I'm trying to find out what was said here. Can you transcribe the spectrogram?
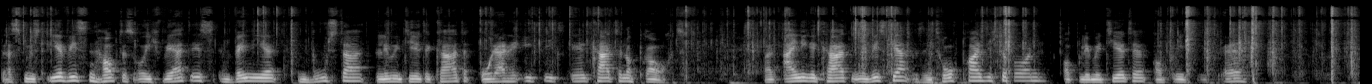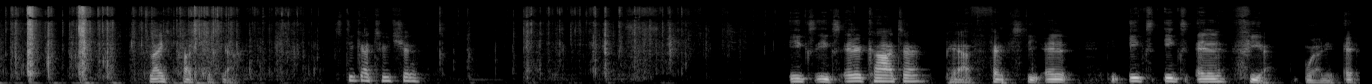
Das müsst ihr wissen, Haupt es euch wert ist, wenn ihr einen Booster, limitierte Karte oder eine XXL-Karte noch braucht. Weil einige Karten, ihr wisst ja, sind hochpreisig geworden. Ob limitierte, ob XXL. Vielleicht passt es ja. Stickertütchen. XXL-Karte. Perfekt. Die L, die XXL 4. Oder die L.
